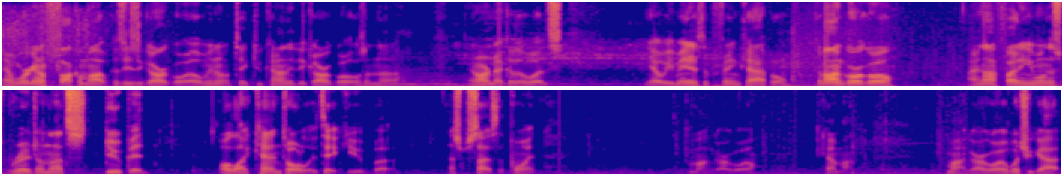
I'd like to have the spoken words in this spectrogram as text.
And we're going to fuck him up because he's a gargoyle. We don't take too kindly to gargoyles in, uh, in our neck of the woods. Yeah, we made it to the Profane Capital. Come on, gargoyle. I'm not fighting you on this bridge. I'm not stupid. Although I can totally take you, but that's besides the point. Come on, gargoyle. Come on. Come on, gargoyle. What you got?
